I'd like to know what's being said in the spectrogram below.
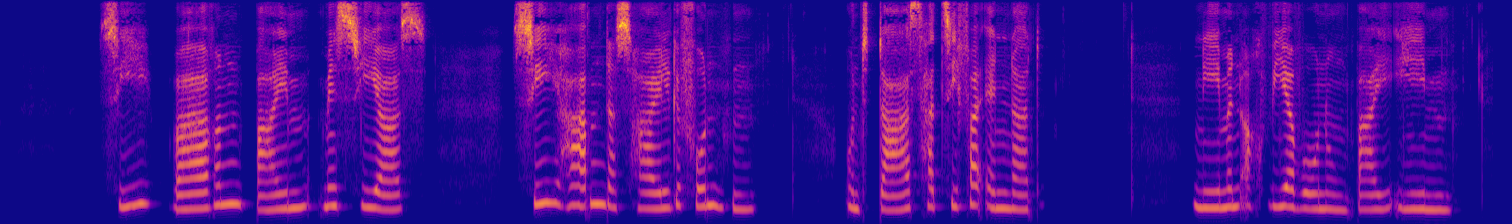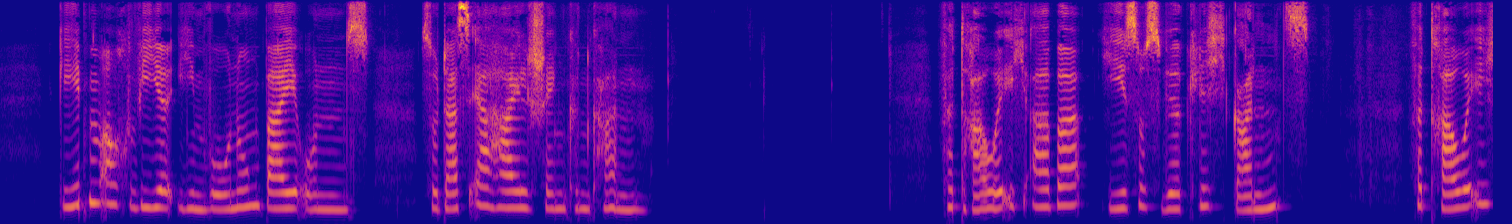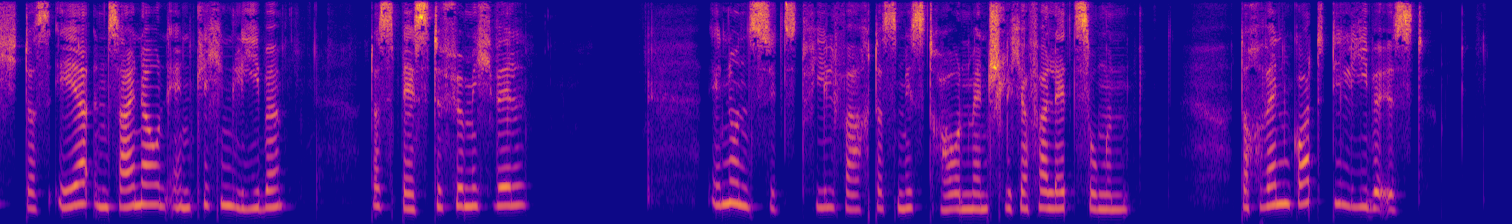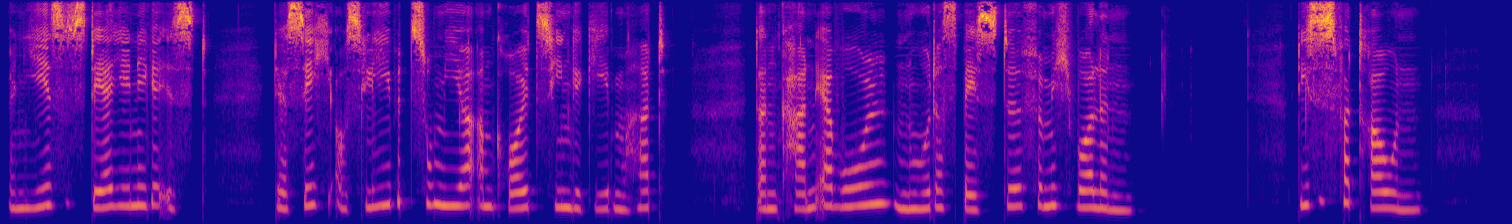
Sie waren beim Messias. Sie haben das Heil gefunden, und das hat sie verändert. Nehmen auch wir Wohnung bei ihm, geben auch wir ihm Wohnung bei uns, so dass er Heil schenken kann. Vertraue ich aber Jesus wirklich ganz? Vertraue ich, dass er in seiner unendlichen Liebe das Beste für mich will? In uns sitzt vielfach das Misstrauen menschlicher Verletzungen. Doch wenn Gott die Liebe ist, wenn Jesus derjenige ist, der sich aus Liebe zu mir am Kreuz hingegeben hat, dann kann er wohl nur das Beste für mich wollen. Dieses Vertrauen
